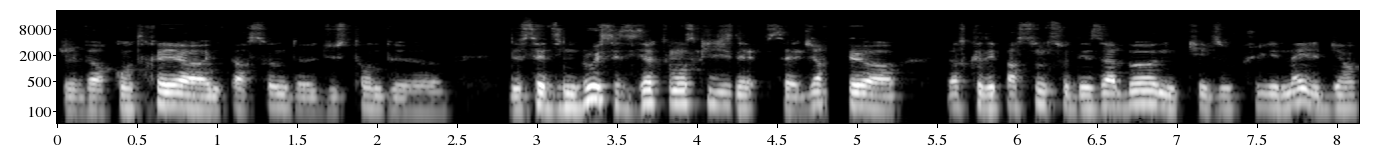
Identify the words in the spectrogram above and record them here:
j'avais rencontré euh, une personne du stand de de Blue, c'est exactement ce qu'il disait. C'est-à-dire que euh, lorsque des personnes se désabonnent ou qu'ils n'ont plus les mails, eh bien,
